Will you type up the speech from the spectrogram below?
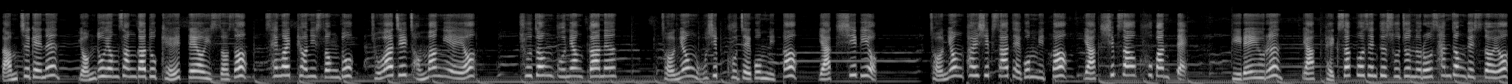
남측에는 연도 형상가도 계획되어 있어서 생활 편의성도 좋아질 전망이에요. 추정 분양가는 전용 59제곱미터 약 12억, 전용 84제곱미터 약 14억 후반대, 비례율은 약 104% 수준으로 산정됐어요.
